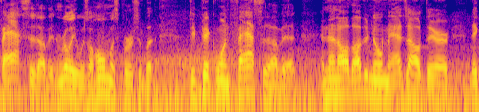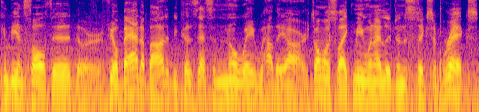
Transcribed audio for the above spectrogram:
facet of it, and really it was a homeless person, but they pick one facet of it, and then all the other nomads out there, they can be insulted or feel bad about it because that's in no way how they are. It's almost like me when I lived in the sticks of bricks.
